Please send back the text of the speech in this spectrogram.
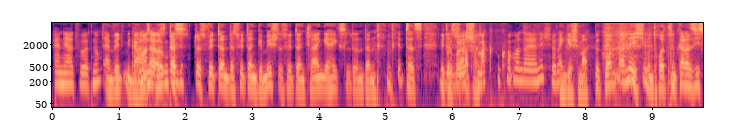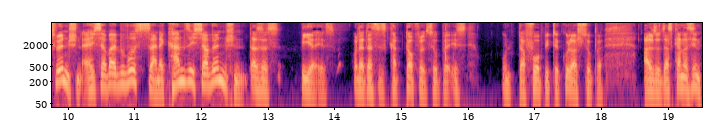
ernährt wird. Ne? Er wird mit Kann man da also das, irgendwelche- das, wird dann, das wird dann gemischt, das wird dann klein gehäckselt und dann wird das, wird das Aber verabreicht. Geschmack bekommt man da ja nicht, oder? Einen Geschmack bekommt man nicht und trotzdem kann er sich's wünschen. Er ist ja bei Bewusstsein. Er kann sich ja wünschen, dass es Bier ist oder dass es Kartoffelsuppe ist und davor bitte Gulaschsuppe. Also das kann er sehen.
